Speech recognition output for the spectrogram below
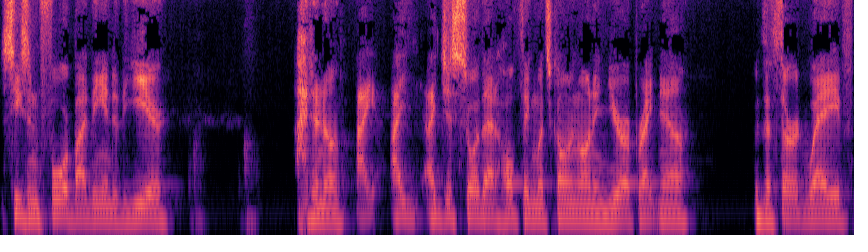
season four by the end of the year? I don't know. I, I, I just saw that whole thing, what's going on in Europe right now with the third wave.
